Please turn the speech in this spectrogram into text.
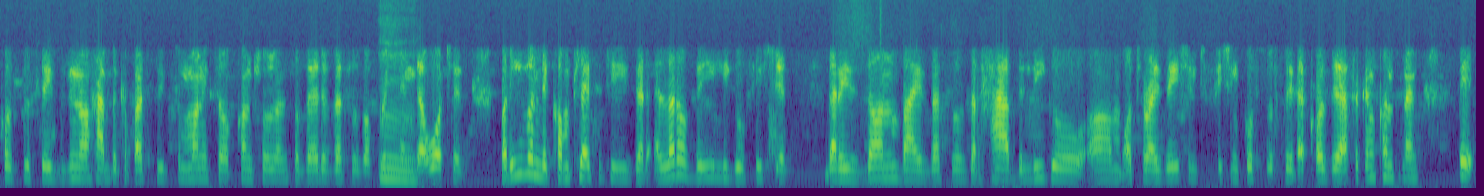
coastal states do not have the capacity to monitor, control, and survey the vessels operating mm. in their waters. But even the complexity is that a lot of the illegal fishing that is done by vessels that have the legal um, authorization to fish in coastal states across the African continent. It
